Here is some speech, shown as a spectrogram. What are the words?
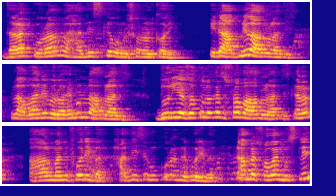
যারা কোরআন হাদিসকে অনুসরণ করে, এটা আপনিও আহল হাদিস। আবু হানিফ রহিমুল্লাহ আহল হাদিস। দুনিয়ার যত লোক আছে, সব আহল হাদিস। কারণ আহল মানে পরিবার, হাদিস এবং কোরআনের পরিবার। আমরা সবাই মুসলিম,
